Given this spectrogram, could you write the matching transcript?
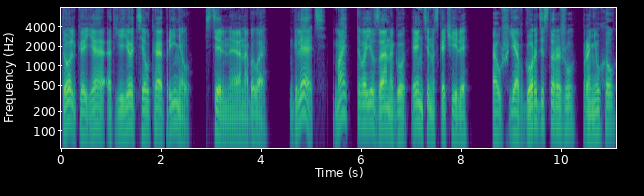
Только я от ее телка принял, стельная она была. Глядь, мать твою за ногу, энти наскочили. А уж я в городе сторожу, пронюхал.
